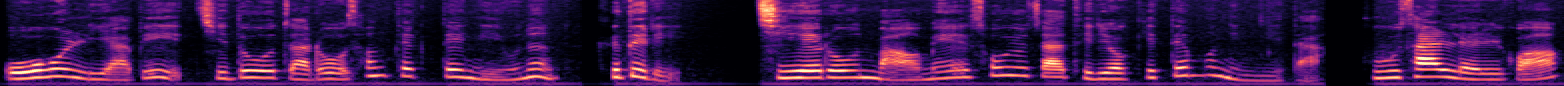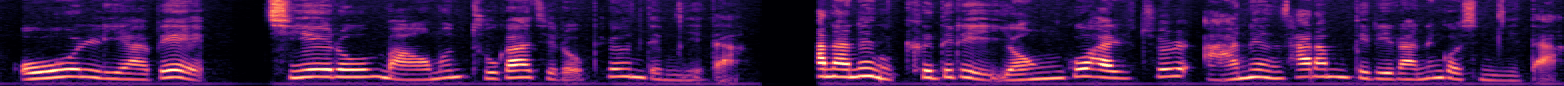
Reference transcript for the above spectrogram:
오홀리압이 지도자로 선택된 이유는 그들이 지혜로운 마음의 소유자들이었기 때문입니다. 부살렐과 오홀리압의 지혜로운 마음은 두 가지로 표현됩니다. 하나는 그들이 연구할 줄 아는 사람들이라는 것입니다.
